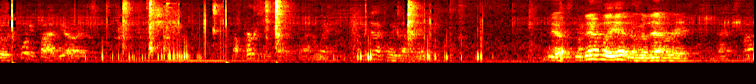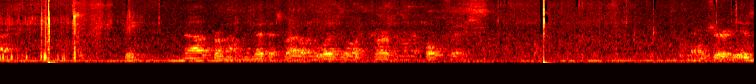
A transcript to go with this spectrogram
So it's 25 yards. A person coming my way. You're definitely gonna hit it. Yeah, we're definitely hitting them with that range. That's fine. Not a problem. I bet that's probably what it was, though, like carbon on that bolt face. I'm sure it is.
